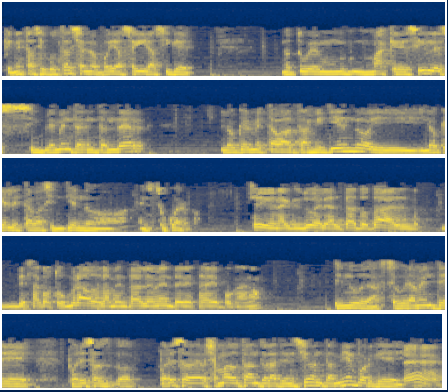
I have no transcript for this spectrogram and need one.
que en estas circunstancias no podía seguir, así que no tuve más que decirles, simplemente entender lo que él me estaba transmitiendo y lo que él estaba sintiendo en su cuerpo. Sí, una actitud de lealtad total, desacostumbrados lamentablemente en esta época, ¿no? Sin duda, seguramente por eso por eso haber llamado tanto la atención también porque Eh,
